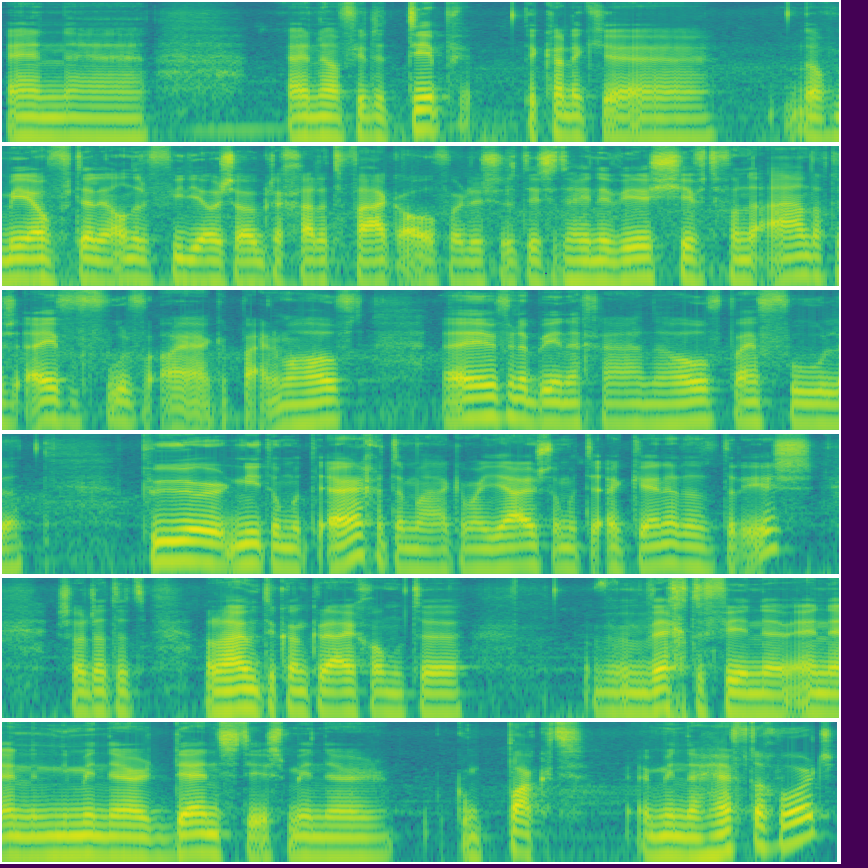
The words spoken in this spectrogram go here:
En, uh, en of je de tip, daar kan ik je nog meer over vertellen in andere video's ook. Daar gaat het vaak over. Dus het is het heen en weer van de aandacht. Dus even voelen van, oh ja, ik heb pijn in mijn hoofd. Even naar binnen gaan, de hoofdpijn voelen. Puur niet om het erger te maken, maar juist om het te erkennen dat het er is. Zodat het ruimte kan krijgen om te weg te vinden. En, en minder dense is, minder compact en minder heftig wordt.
